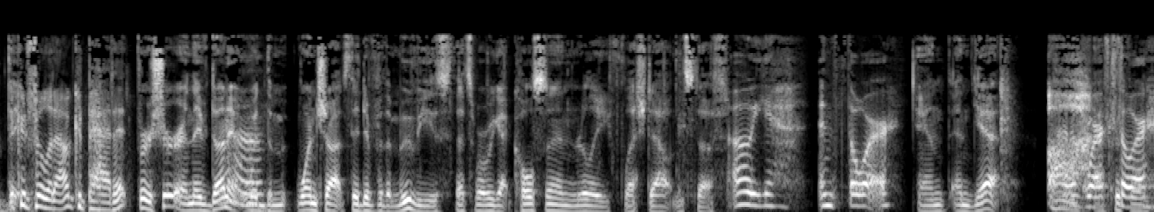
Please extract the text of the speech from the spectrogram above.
They- it could fill it out. Could pad it. for sure, and they've done Yeah. it with the one shots they did for the movies. That's where we got Coulson really fleshed out and stuff. Oh yeah, and Thor. And and yeah, Out of work, Thor. Thor.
